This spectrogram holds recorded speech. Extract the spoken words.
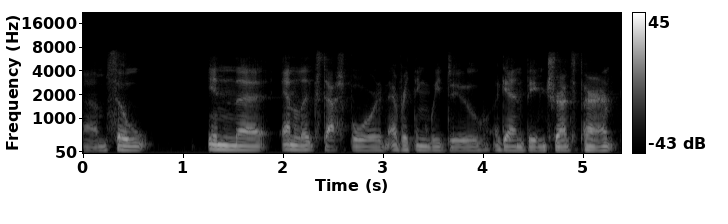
Um, so in the analytics dashboard and everything we do, again, being transparent,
